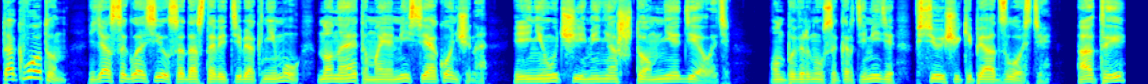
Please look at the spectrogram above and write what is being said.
Так вот он. Я согласился доставить тебя к нему, но на этом моя миссия окончена. И не учи меня, что мне делать». Он повернулся к Артемиде, все еще кипя от злости. «А ты?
